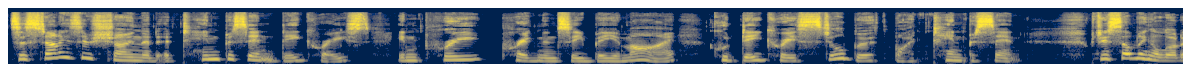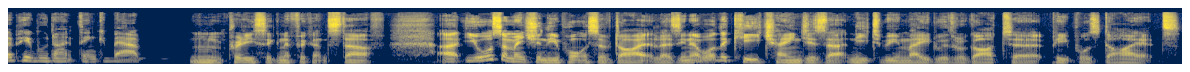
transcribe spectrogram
So, studies have shown that a 10% decrease in pre pregnancy BMI could decrease stillbirth by 10%, which is something a lot of people don't think about. Mm, pretty significant stuff. Uh, you also mentioned the importance of diet, Lesley. Now, what are the key changes that need to be made with regard to people's diets?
